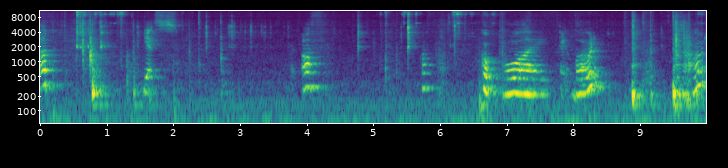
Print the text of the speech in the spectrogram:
Up. Yes. Off. Off. Good boy. Load. Load?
